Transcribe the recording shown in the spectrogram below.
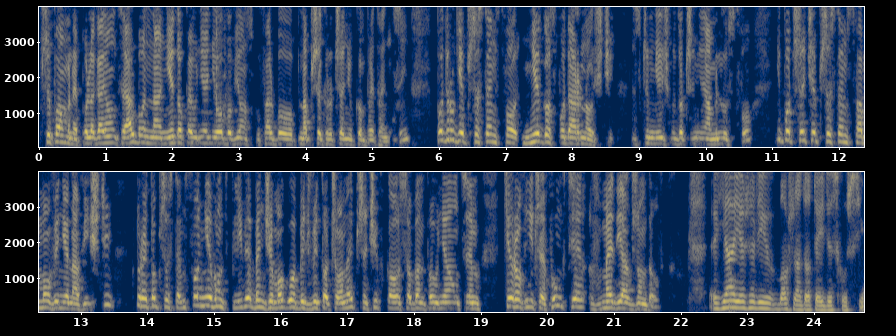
przypomnę, polegające albo na niedopełnieniu obowiązków, albo na przekroczeniu kompetencji. Po drugie, przestępstwo niegospodarności, z czym mieliśmy do czynienia mnóstwo. I po trzecie, przestępstwa mowy nienawiści, które to przestępstwo niewątpliwie będzie mogło być wytoczone przeciwko osobom pełniącym kierownicze funkcje w mediach rządowych. Ja, jeżeli można do tej dyskusji.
